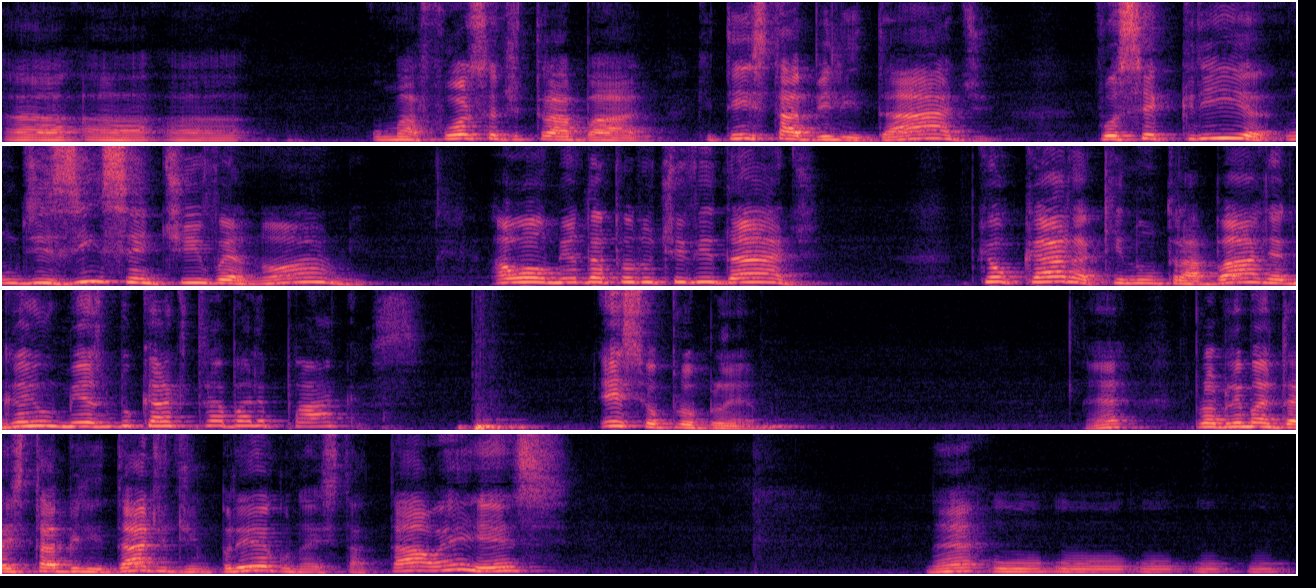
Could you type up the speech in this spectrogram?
ah, ah, ah, uma força de trabalho que tem estabilidade, você cria um desincentivo enorme ao aumento da produtividade. Porque o cara que não trabalha ganha o mesmo do cara que trabalha pacas. Esse é o problema. Né? O problema da estabilidade de emprego na estatal é esse. Né? O, o, o, o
